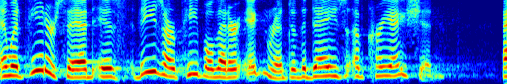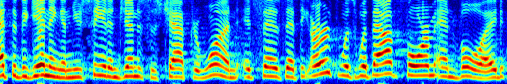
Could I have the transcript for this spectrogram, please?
And what Peter said is these are people that are ignorant of the days of creation. At the beginning, and you see it in Genesis chapter 1, it says that the earth was without form and void,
